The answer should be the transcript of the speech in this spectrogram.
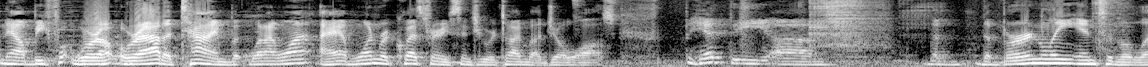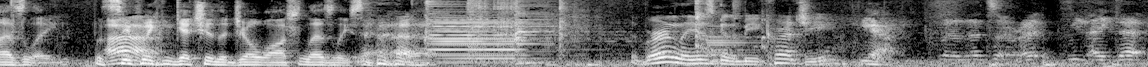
Now, before we're we're out of time, but what I want, I have one request for you since you were talking about Joe Walsh. Hit the um, the the Burnley into the Leslie. Let's see if we Ah. can get you the Joe Walsh Leslie sound. out of that. The Burnley is going to be crunchy. yeah. But that's all right. We like that.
